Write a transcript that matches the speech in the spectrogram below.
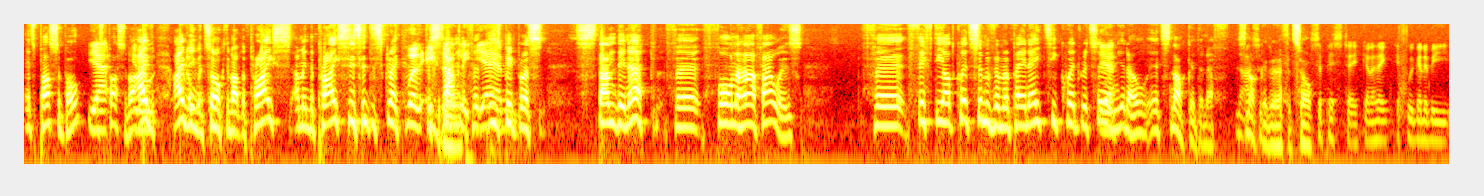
it's possible. Yeah, it's possible. You know, I've I've even talked about the price. I mean, the price is a disgrace. Well, exactly. Stand, yeah, these people are standing up for four and a half hours for fifty odd quid. Some of them are paying eighty quid return. Yeah. You know, it's not good enough. It's no, not good a, enough at all. It's a piss take, and I think if we're going to be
